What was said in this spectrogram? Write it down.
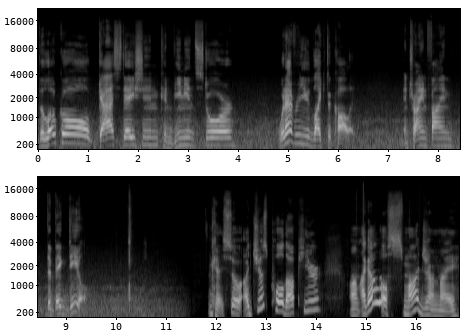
the local gas station, convenience store, whatever you'd like to call it, and try and find the big deal. Okay, so I just pulled up here. Um, I got a little smudge on my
